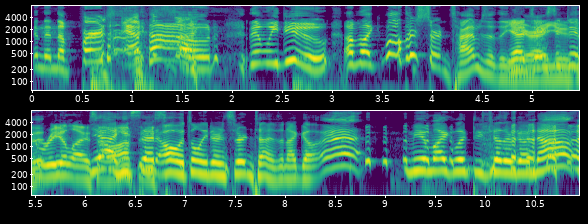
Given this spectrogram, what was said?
And then the first episode that we do, I'm like, well, there's certain times of the Yeah, year Jason I use didn't it. realize how Yeah, he often said, he's- "Oh, it's only during certain times," and I go, eh. Me and Mike looked at each other and go, "No,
